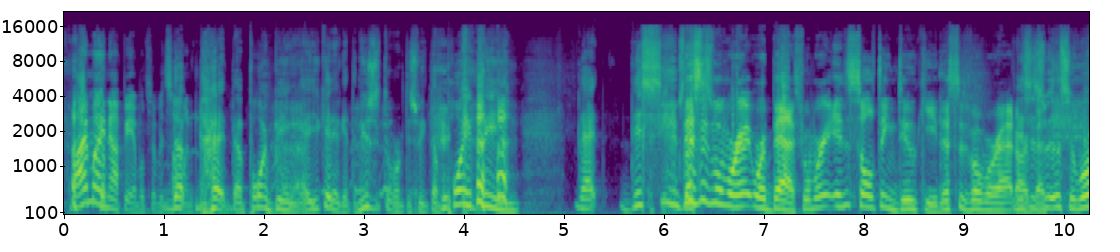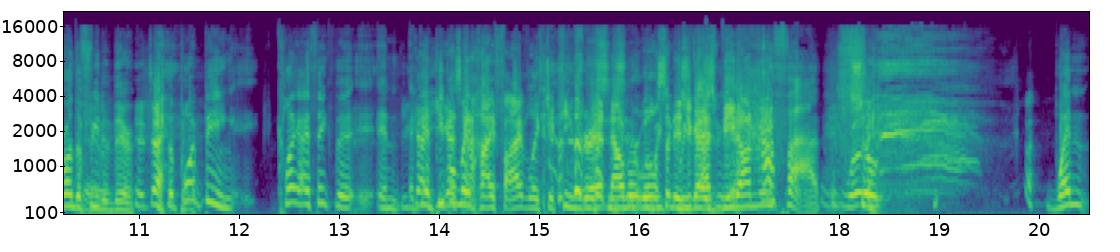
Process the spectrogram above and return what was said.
I might not be able to, but someone. The, the point being, uh, you can't even get the music to work this week. The point being. that this seems this like, is when we're at we're best when we're insulting Dookie. This is when we're at this our is, best. Listen, we're undefeated yeah. there. the point being, Clay, I think that, and you again, guys, people may high five like Jakeem Grant and Albert Wilson we, as you guys beat on me. High five. So when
